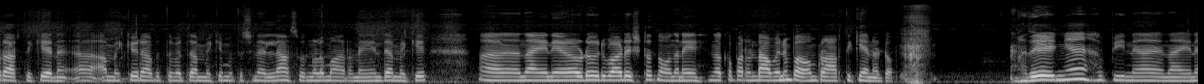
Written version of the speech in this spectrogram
പ്രാർത്ഥിക്കുകയാണ്. അമ്മയ്ക്ക് ഒരു ആപത്തും വരുത്ത അമ്മയ്ക്കും മുത്തശ്ശനും എല്ലാ അസുഖങ്ങളും മാറണേ. എന്റെ അമ്മയ്ക്ക് നയനയോട് ഒരുപാട് ഇഷ്ടം തോന്നണേ എന്നൊക്കെ പറഞ്ഞിട്ട് അവനും പാവം പ്രാർത്ഥിക്കുകയാണ് കേട്ടോ. അത് കഴിഞ്ഞ് പിന്നെ നയന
